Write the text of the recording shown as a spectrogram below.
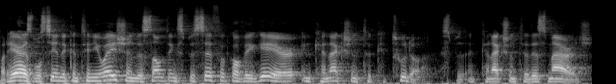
But here, as we'll see in the continuation, there's something specific over here in connection to Ketura, in connection to this marriage,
